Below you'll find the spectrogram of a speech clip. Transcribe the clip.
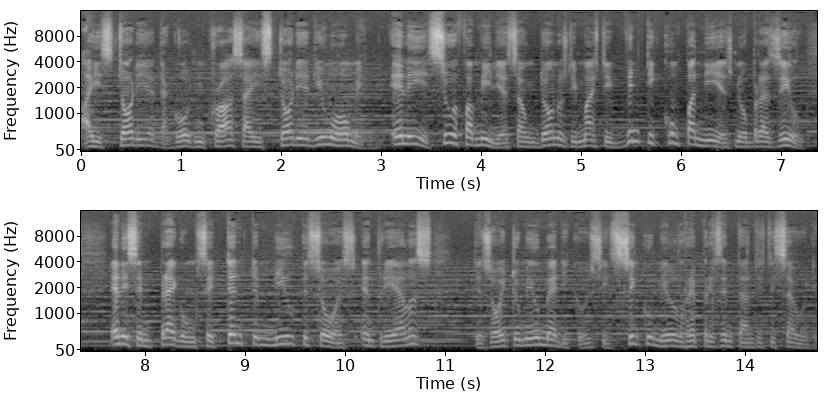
A história da Golden Cross é a história de um homem. Ele e sua família são donos de mais de 20 companhias no Brasil. Eles empregam 70 mil pessoas, entre elas 18 mil médicos e 5 mil representantes de saúde.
